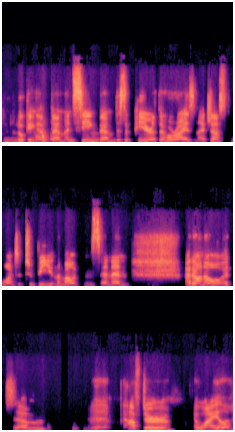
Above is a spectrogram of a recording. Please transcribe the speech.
looking at them and seeing them disappear at the horizon i just wanted to be in the mountains and then i don't know it um after a while,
